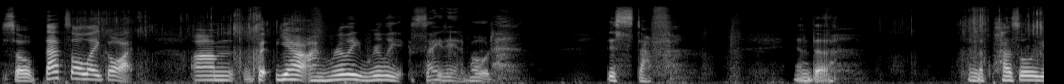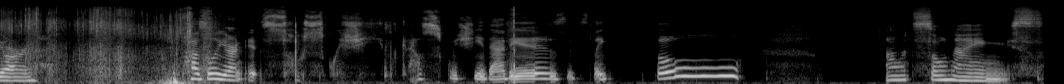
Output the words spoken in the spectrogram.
So that's all I got. Um, but yeah, I'm really, really excited about this stuff and the and the puzzle yarn. The puzzle yarn, it's so squishy. Look at how squishy that is. It's like, oh, oh, it's so nice.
